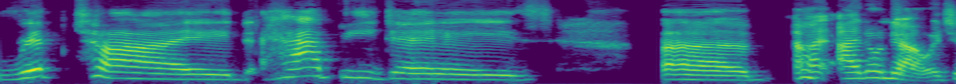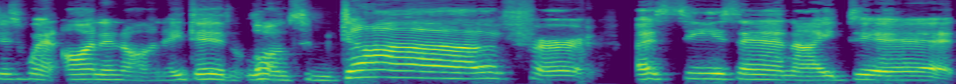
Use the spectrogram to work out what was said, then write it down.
Riptide, Happy Days. Uh, I, I don't know. It just went on and on. I did Lonesome Dove for a season. I did.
